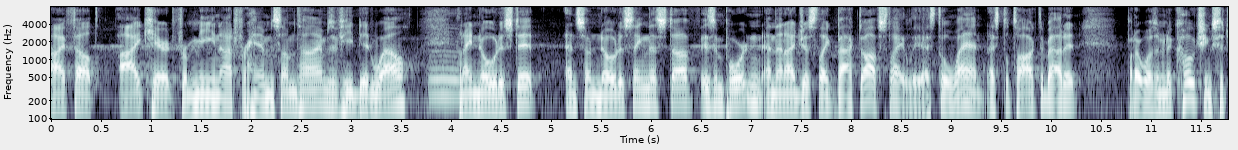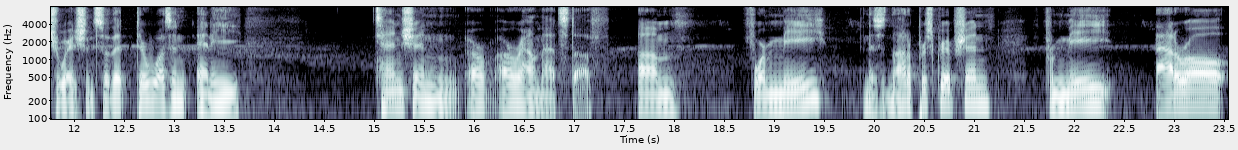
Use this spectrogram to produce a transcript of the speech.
I felt I cared for me not for him sometimes if he did well. Mm. And I noticed it and so noticing this stuff is important and then I just like backed off slightly. I still went, I still talked about it, but I wasn't in a coaching situation so that there wasn't any tension ar- around that stuff. Um, for me, and this is not a prescription, for me, Adderall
